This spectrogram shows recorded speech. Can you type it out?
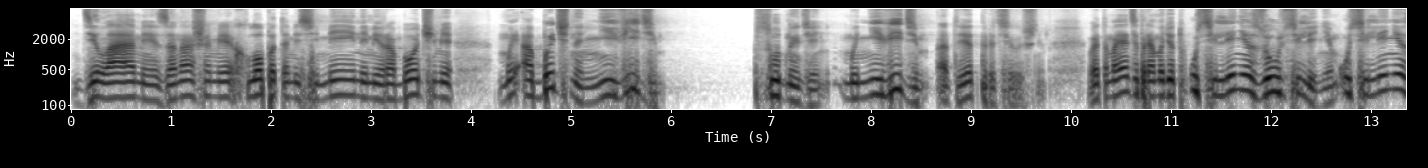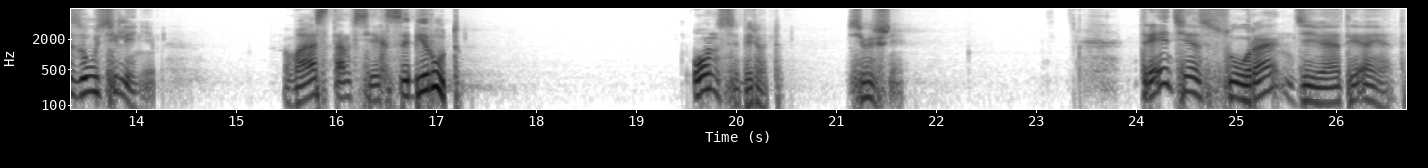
делами, за нашими хлопотами семейными, рабочими мы обычно не видим судный день. Мы не видим ответ перед Всевышним. В этом аяте прямо идет усиление за усилением, усиление за усилением. Вас там всех соберут. Он соберет. Всевышний. Третья сура, девятый аят.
